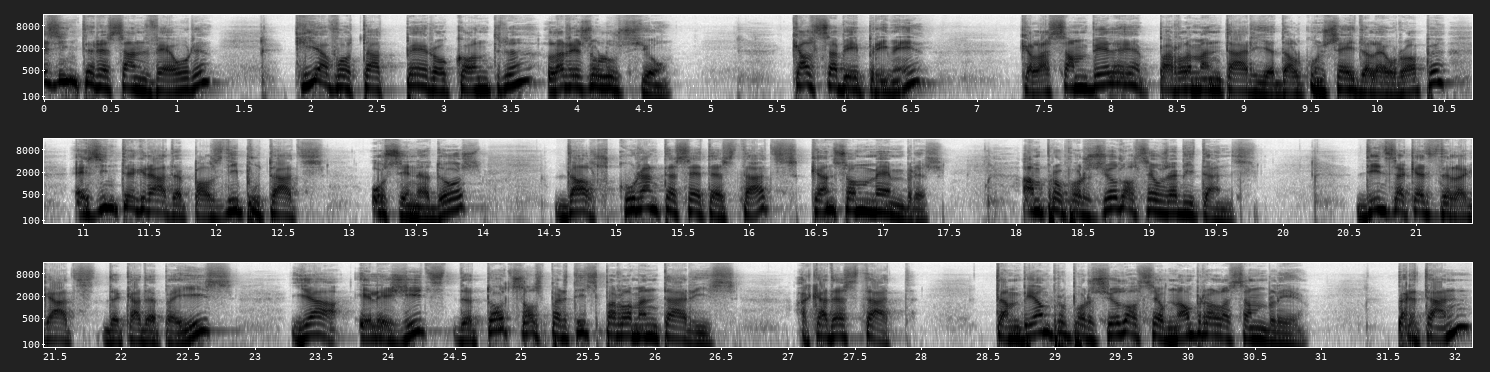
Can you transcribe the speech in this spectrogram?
És interessant veure qui ha votat per o contra la resolució. Cal saber primer que l'Assemblea Parlamentària del Consell de l'Europa és integrada pels diputats o senadors dels 47 estats que en són membres, en proporció dels seus habitants. Dins d'aquests delegats de cada país hi ha elegits de tots els partits parlamentaris a cada estat, també en proporció del seu nombre a l'Assemblea. Per tant,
